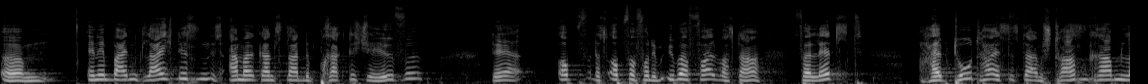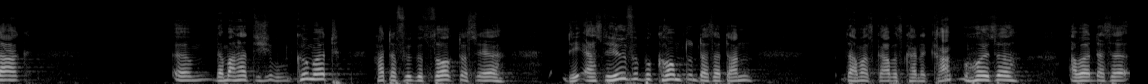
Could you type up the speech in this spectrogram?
Ähm, in den beiden Gleichnissen ist einmal ganz klar eine praktische Hilfe. Der Opfer, das Opfer von dem Überfall, was da verletzt, halb tot heißt es, da im Straßengraben lag. Ähm, der Mann hat sich gekümmert, hat dafür gesorgt, dass er die erste Hilfe bekommt und dass er dann, damals gab es keine Krankenhäuser, aber dass er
